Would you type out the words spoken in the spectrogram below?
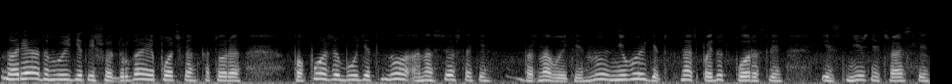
но рядом выйдет еще другая почка, которая попозже будет, но она все же таки должна выйти. Ну, не выйдет, значит пойдут поросли из нижней части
